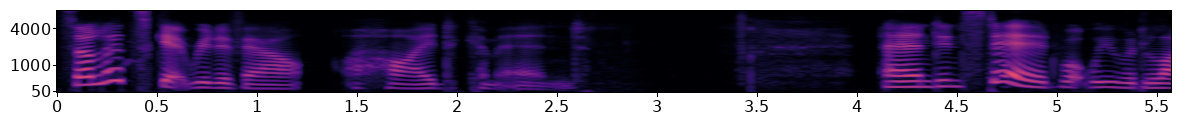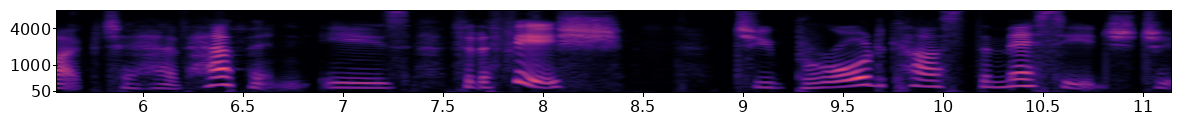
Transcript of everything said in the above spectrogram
So let's get rid of our hide command. And instead, what we would like to have happen is for the fish to broadcast the message, to,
